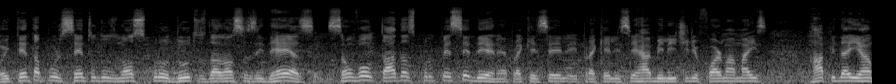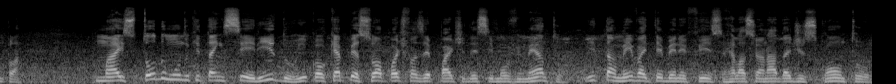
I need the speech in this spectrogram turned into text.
80% dos nossos produtos, das nossas ideias, são voltadas para o PCD, né? para que, que ele se reabilite de forma mais rápida e ampla. mas todo mundo que está inserido e qualquer pessoa pode fazer parte desse movimento e também vai ter benefício relacionado a desconto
